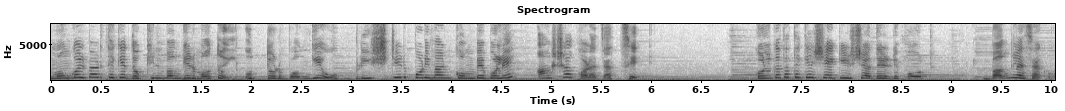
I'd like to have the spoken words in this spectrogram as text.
মঙ্গলবার থেকে দক্ষিণবঙ্গের মতোই উত্তরবঙ্গেও বৃষ্টির পরিমাণ কমবে বলে আশা করা যাচ্ছে। কলকাতা থেকে শেখ ইরশাদের রিপোর্ট, বাংলা জাগো।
